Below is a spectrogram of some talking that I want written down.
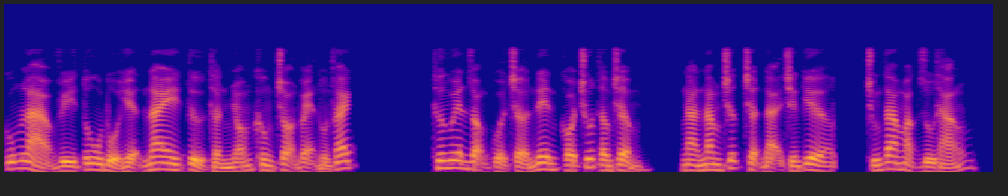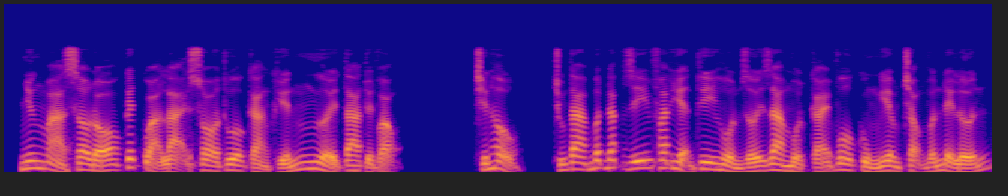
cũng là vì tu bổ hiện nay tử thần nhóm không trọn vẹn hồn phách. Thương nguyên giọng của trở nên có chút âm trầm, ngàn năm trước trận đại chiến kia, chúng ta mặc dù thắng, nhưng mà sau đó kết quả lại so thua càng khiến người ta tuyệt vọng. Chiến hậu, chúng ta bất đắc dĩ phát hiện thi hồn giới ra một cái vô cùng nghiêm trọng vấn đề lớn.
